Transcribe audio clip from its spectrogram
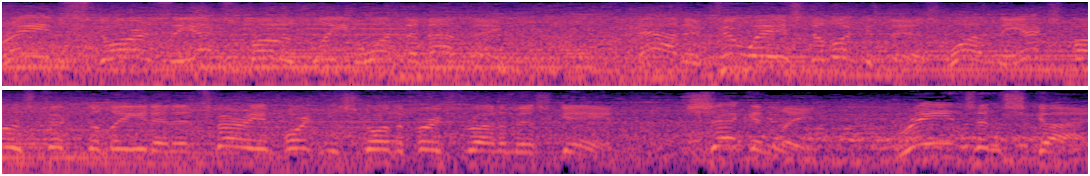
Raines scores. The Expos lead one to nothing. Now there are two ways to look at this. One, the Expos took the lead, and it's very important to score the first run in this game. Secondly, Raines and Scott.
